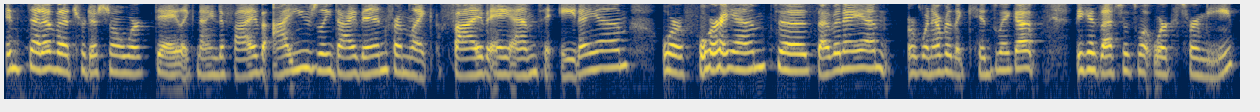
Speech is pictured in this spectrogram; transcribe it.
instead of a traditional work day like 9 to 5, I usually dive in from like 5 a.m. to 8 a.m. or 4 a.m. to 7 a.m. or whenever the kids wake up because that's just what works for me.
